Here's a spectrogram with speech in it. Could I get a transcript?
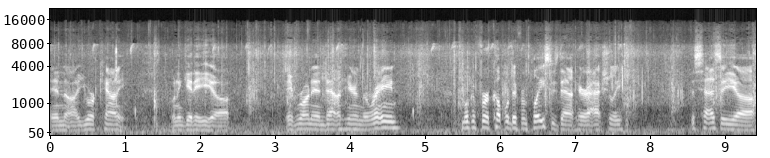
in uh, York County. I'm gonna get a, uh, a run in down here in the rain. I'm looking for a couple different places down here actually. This has a uh,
